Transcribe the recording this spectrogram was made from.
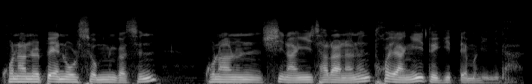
고난을 빼놓을 수 없는 것은 고난은 신앙이 자라나는 토양이 되기 때문입니다.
